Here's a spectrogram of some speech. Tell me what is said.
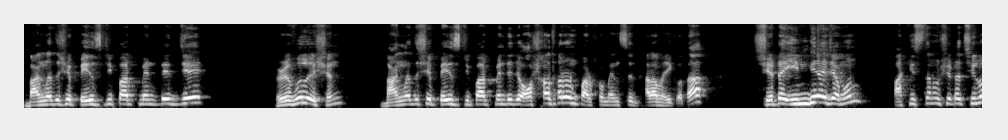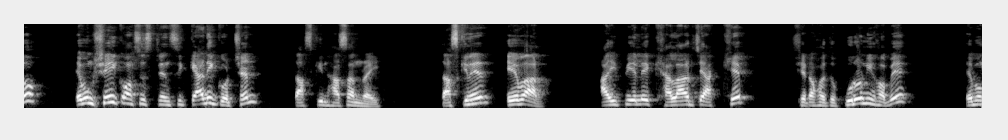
বাংলাদেশে পেস ডিপার্টমেন্টের যে রেভলিউশন বাংলাদেশে পেস ডিপার্টমেন্টে যে অসাধারণ পারফরমেন্সের ধারাবাহিকতা, সেটা ইন্ডিয়ায় যেমন, পাকিস্তানেও সেটা ছিল, এবং সেই কনসিস্টেন্সি ক্যারি করছেন তাসকিন হাসান রাই। তাসকিনের এবার আইপিএল খেলার যে আক্ষেপ, সেটা হয়তো পূরণই হবে, এবং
